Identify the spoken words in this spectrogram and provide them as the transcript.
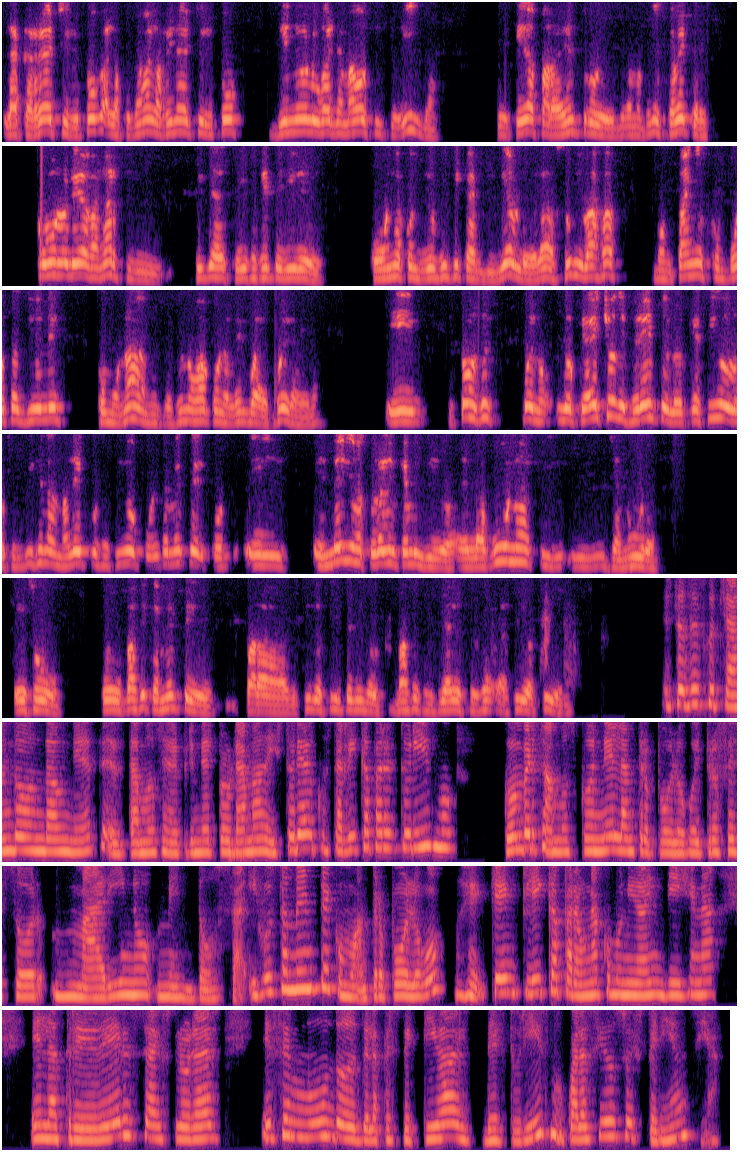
la carrera de Chirripó, la que llaman la reina de Chirripó, viene de un lugar llamado Sitio Inda, que queda para adentro de, las montañas cabécaras. ¿Cómo no le iba a ganar si, si, ya, si esa gente vive con una condición física envidiable, ¿verdad? Sube y baja montañas con botas de como nada, mientras uno va con la lengua de fuera, ¿verdad? Y entonces, bueno, lo que ha hecho diferente, lo que ha sido los indígenas malecos, ha sido precisamente el, el, el medio natural en que han vivido, en lagunas y, y llanuras. Eso, pues básicamente, para decirlo así en términos más esenciales, ha sido así, ¿verdad? Estás escuchando Onda UNED, estamos en el primer programa de Historia de Costa Rica para el Turismo. Conversamos con el antropólogo y profesor Marino Mendoza. Y justamente como antropólogo, ¿qué implica para una comunidad indígena el atreverse a explorar ese mundo desde la perspectiva del, turismo? ¿Cuál ha sido su experiencia?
